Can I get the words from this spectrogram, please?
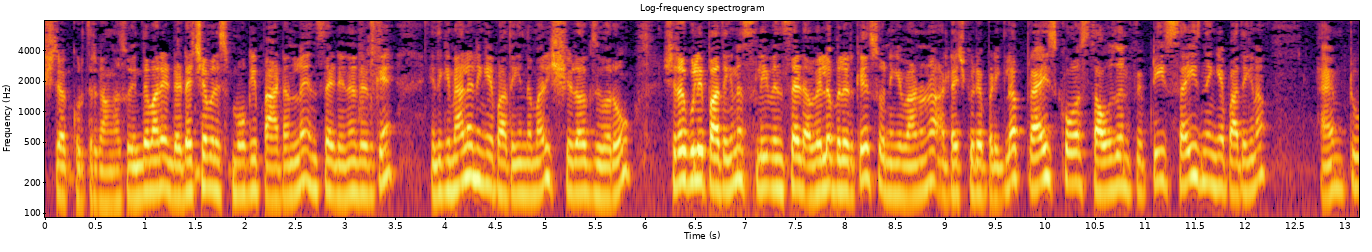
ஷிரக் கொடுத்துருக்காங்க. ஸோ இந்த மாதிரி டெட்டாச்சபிள் ஸ்மோக்கி பேட்டர்னில் இன்சைட் இன்னர் இருக்கு. இதுக்கு மேலே நீங்கள் பார்த்தீங்க இந்த மாதிரி ஷிரக்ஸ் வரும். ஷிரகுலி பார்த்தீங்கன்னா ஸ்லீவ் இன்சைட் அவைலபிள் இருக்கு. ஸோ நீங்கள் வேணும்னா அட்டாச் கூட பண்ணிக்கலாம். Price cost thousand fifty size நீங்கள் பார்த்தீங்கன்னா எம் டூ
